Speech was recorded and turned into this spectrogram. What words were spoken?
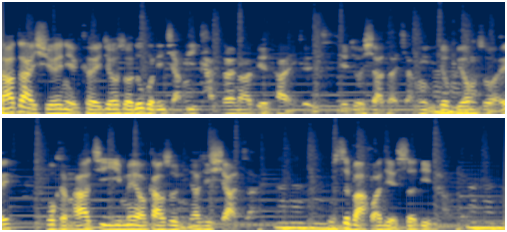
然后在学员也可以，就是说，如果你讲义砍在那边，他也可以直接就下载讲义，你就不用说，哎，我可能还要记忆，没有告诉你要去下载。嗯哼，我是把环节设定好。嗯哼。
